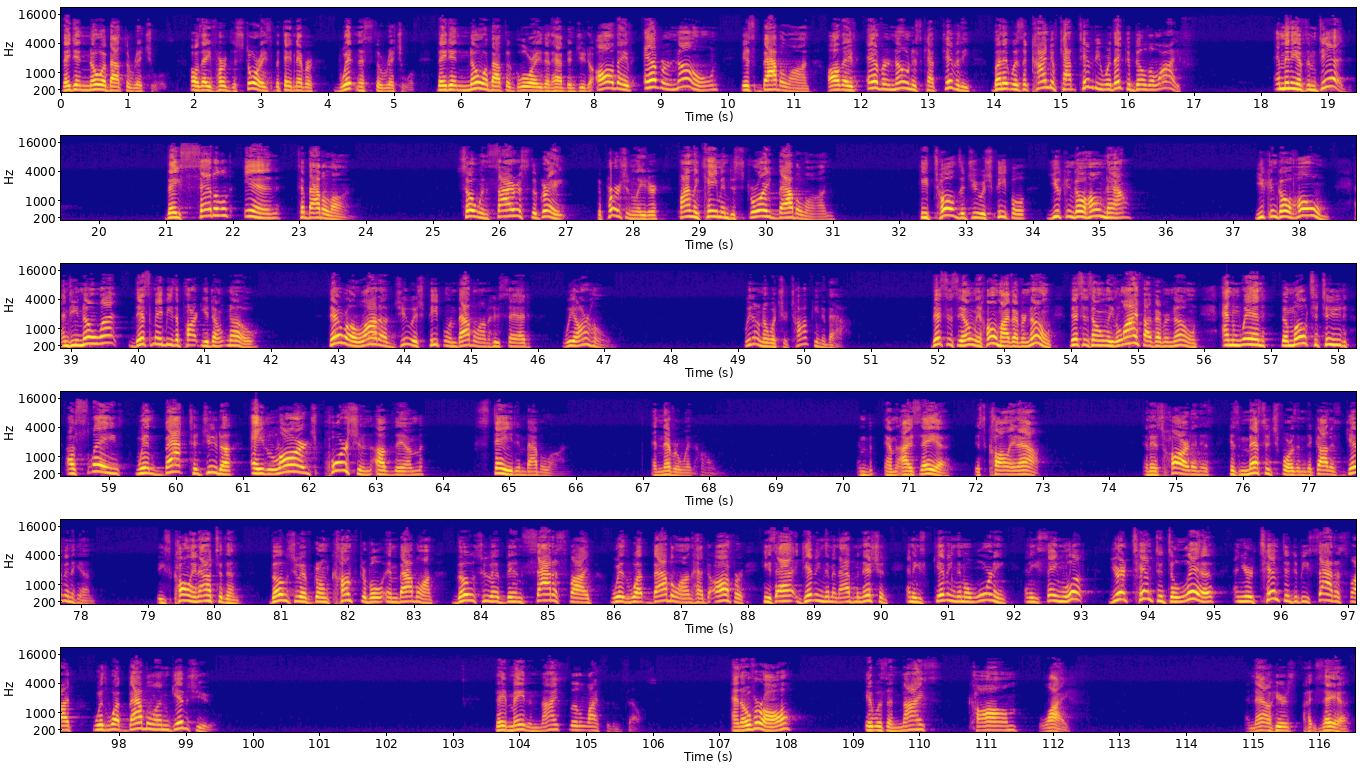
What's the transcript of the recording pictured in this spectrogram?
They didn't know about the rituals. Oh, they've heard the stories, but they'd never witnessed the rituals. They didn't know about the glory that had been Judah. All they've ever known is Babylon. All they've ever known is captivity but it was a kind of captivity where they could build a life. And many of them did. They settled in to Babylon. So when Cyrus the Great, the Persian leader, finally came and destroyed Babylon, he told the Jewish people, you can go home now. You can go home. And do you know what? This may be the part you don't know. There were a lot of Jewish people in Babylon who said, we are home. We don't know what you're talking about. This is the only home I've ever known. This is the only life I've ever known. And when the multitude of slaves went back to Judah, a large portion of them stayed in Babylon and never went home. And, and Isaiah is calling out. And his heart and his, his message for them that God has given him. He's calling out to them, those who have grown comfortable in Babylon, those who have been satisfied with what Babylon had to offer. He's giving them an admonition and he's giving them a warning and he's saying, look, you're tempted to live and you're tempted to be satisfied with what Babylon gives you. They made a nice little life for themselves. And overall, it was a nice, calm life. And now here's Isaiah,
